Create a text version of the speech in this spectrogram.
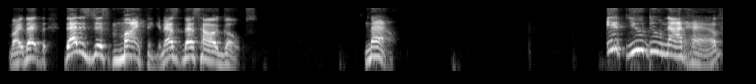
Right? That that is just my thinking. That's that's how it goes. Now, if you do not have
